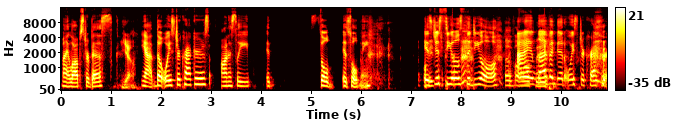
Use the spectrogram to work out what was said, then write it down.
My lobster bisque. Yeah. Yeah, the oyster crackers, honestly, it sold it sold me. It just seals the deal. Of all I love a things. good oyster cracker.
